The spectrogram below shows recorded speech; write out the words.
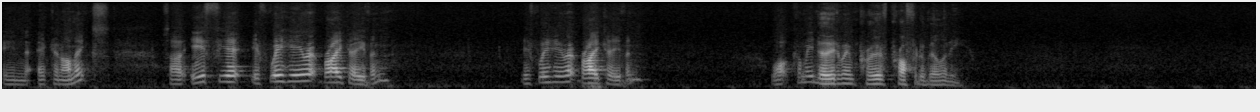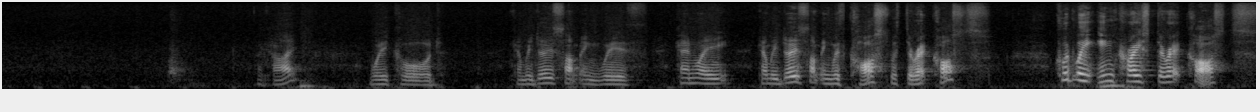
in economics. So if, you, if we're here at break even, if we're here at break even, what can we do to improve profitability? Okay, we could, can we do something with, can we, can we do something with costs, with direct costs? Could we increase direct costs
